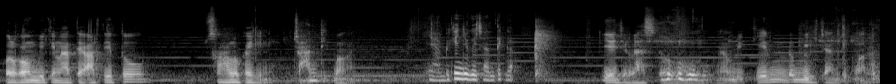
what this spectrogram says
Kalau kamu bikin latte art itu selalu kayak gini, cantik banget. Ya, bikin juga cantik gak? Ya jelas dong, yang bikin lebih cantik malah.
